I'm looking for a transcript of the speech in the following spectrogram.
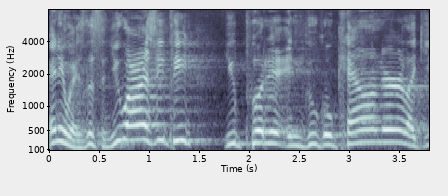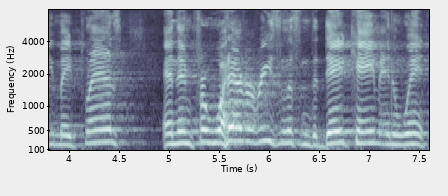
Anyways, listen, you RSVP'd, you put it in Google Calendar, like you made plans, and then for whatever reason, listen, the day came and went,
